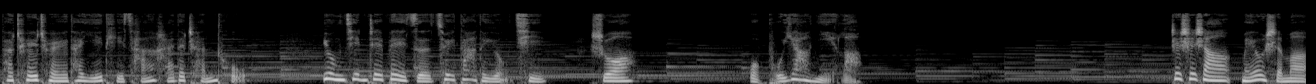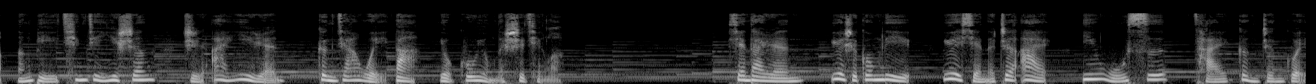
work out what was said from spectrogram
他吹吹他遗体残骸的尘土，用尽这辈子最大的勇气，说：“我不要你了。”这世上没有什么能比倾尽一生只爱一人更加伟大又孤勇的事情了。现代人越是功利，越显得这爱因无私。才更珍贵。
